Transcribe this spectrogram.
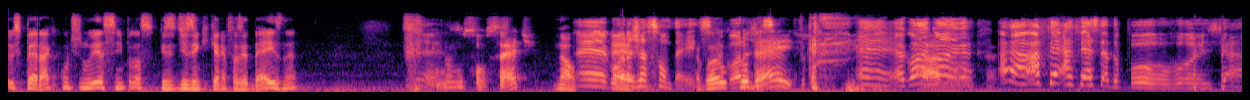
esperar que continue assim pelas. Eles dizem que querem fazer 10, né? É. Não, não são sete? Não. É, agora É. já são 10. Agora Agora, já são Dez? É, agora. Ah, agora não, cara. a, a fe- a festa é do povo. Já.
